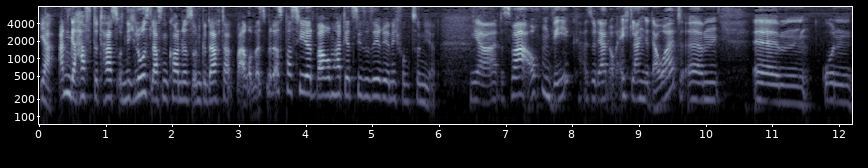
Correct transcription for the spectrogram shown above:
ja angehaftet hast und nicht loslassen konntest und gedacht hast, warum ist mir das passiert? Warum hat jetzt diese Serie nicht funktioniert? Ja, das war auch ein Weg. Also der hat auch echt lang gedauert. Ähm, ähm, und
